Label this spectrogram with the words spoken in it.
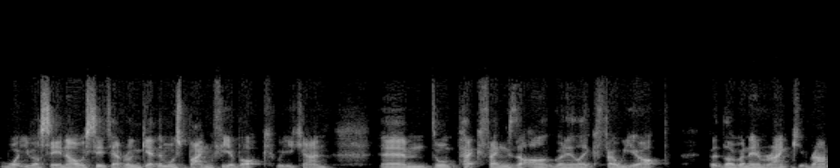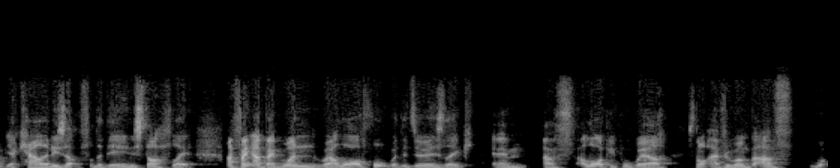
what you were saying. I always say to everyone, get the most bang for your buck, what you can. Um, don't pick things that aren't going to like fill you up, but they're going to rank ramp your calories up for the day and stuff. Like I think a big one where a lot of folk what they do is like um, I've a lot of people where it's not everyone, but I've what,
